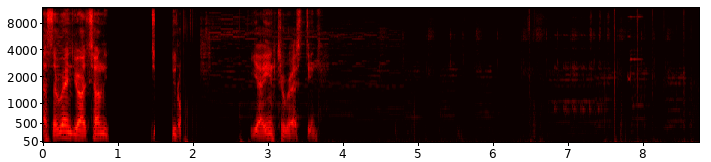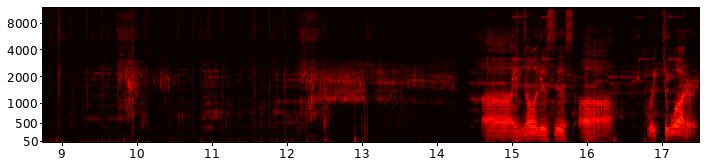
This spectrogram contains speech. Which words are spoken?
As a ranger, I telling you. Yeah, interesting. Uh, you know this is uh, weak to water.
